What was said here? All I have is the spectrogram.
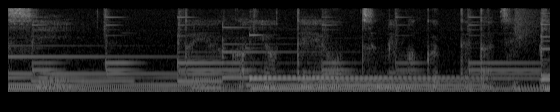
しいというか予定を詰めまくってた時期。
